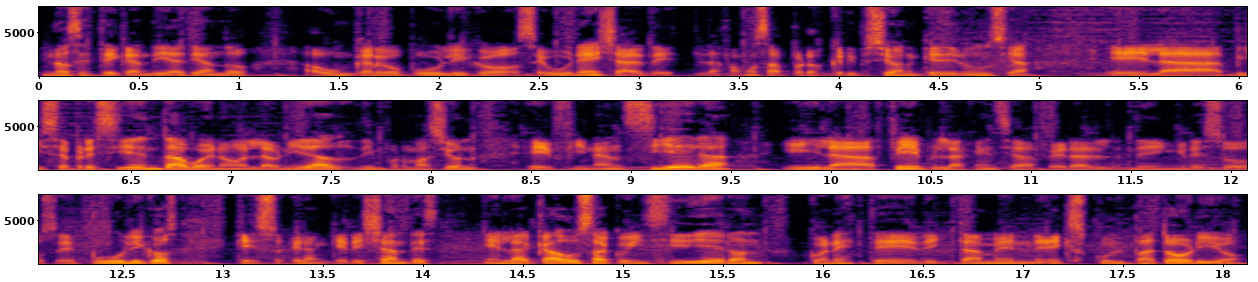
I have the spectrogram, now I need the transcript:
no se esté candidateando a un cargo público, según ella, de la famosa proscripción que denuncia eh, la vicepresidenta. Bueno, la Unidad de Información Financiera y la FIP, la Agencia Federal de Ingresos Públicos, que eran querellantes en la causa, coincidieron con este dictamen exculpatorio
